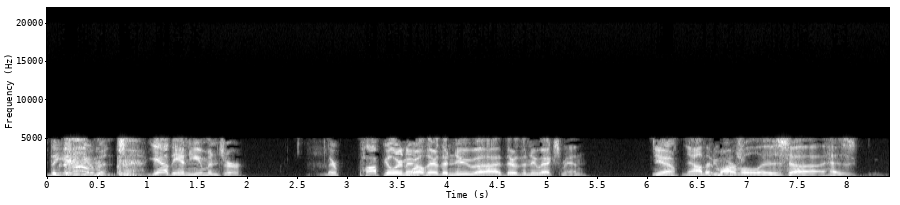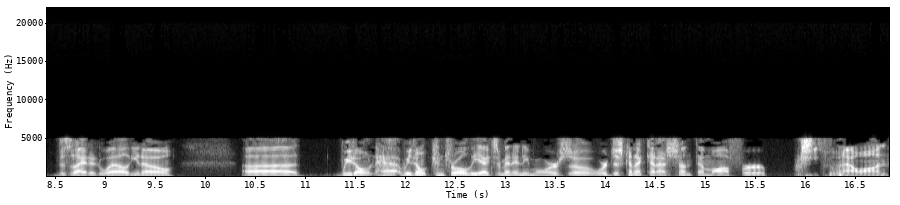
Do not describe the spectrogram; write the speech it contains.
The Inhumans. yeah, the Inhumans are they're popular now. well. They're the new. Uh, they're the new X Men. Yeah. now that pretty much. Marvel is uh, has decided, well, you know, uh, we don't have we don't control the X Men anymore, so we're just going to kind of shunt them off for from now on.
